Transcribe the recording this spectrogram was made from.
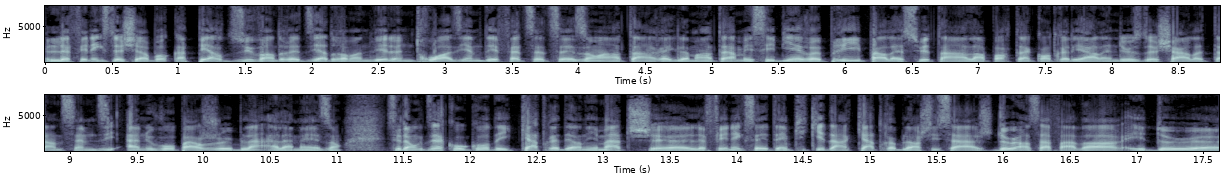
Le Phoenix de Sherbrooke a perdu vendredi à Drummondville, une troisième défaite cette saison en temps réglementaire, mais c'est bien repris par la suite en l'emportant contre les Islanders de Charlottetown samedi, à nouveau par jeu blanc à la maison. C'est donc dire qu'au cours des quatre derniers matchs, euh, le Phoenix a été impliqué dans quatre blanchissages, en sa faveur et deux euh,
